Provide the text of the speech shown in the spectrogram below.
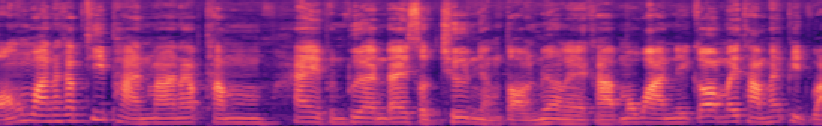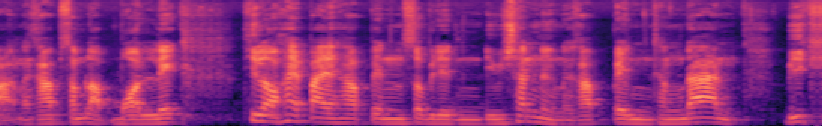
2 วันนะครับที่ผ่านมานะครับทำให้เพื่อนๆได้สดชื่นอย่างต่อเนื่องเลยครับเมื่อวานนี้ก็ไม่ทำให้ผิดหวังนะครับสำหรับบอลเล็กที่เราให้ไปครับเป็นสวีเดนดิวิชั่นหนึ่งนะครับ เป็นทางด้าน BK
